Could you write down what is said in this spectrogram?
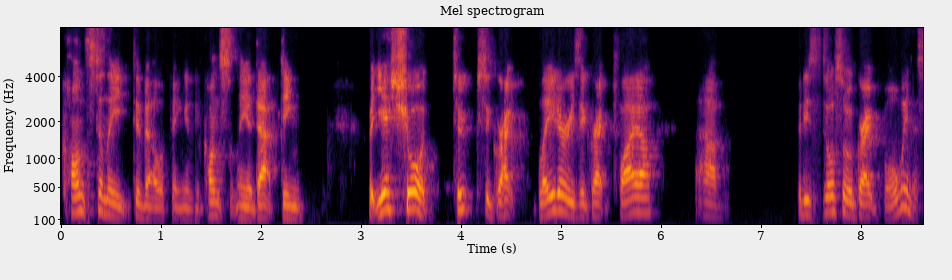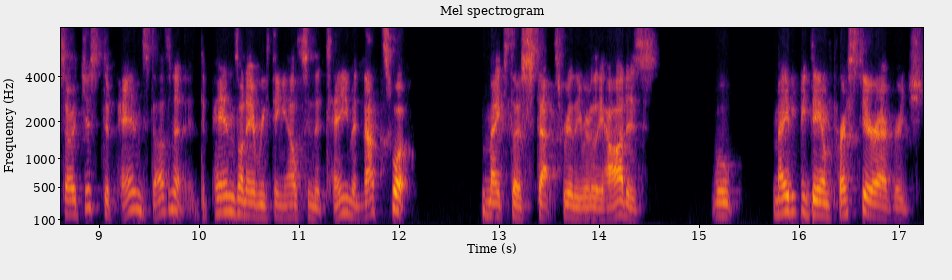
constantly developing and constantly adapting. But yeah, sure, Touk's a great leader. He's a great player, uh, but he's also a great ball winner. So it just depends, doesn't it? It depends on everything else in the team, and that's what makes those stats really, really hard. Is well, maybe Dion Prestia averaged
